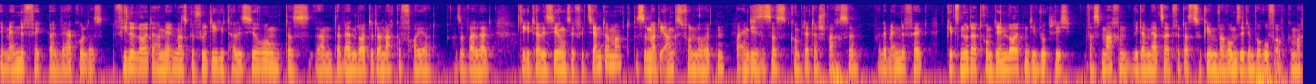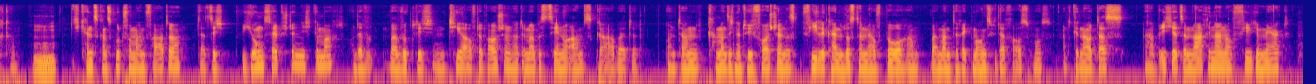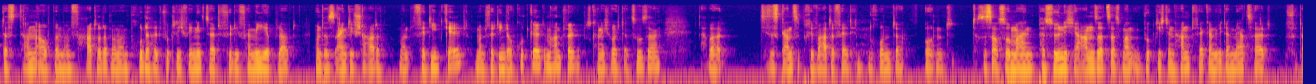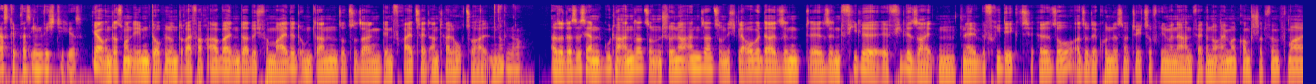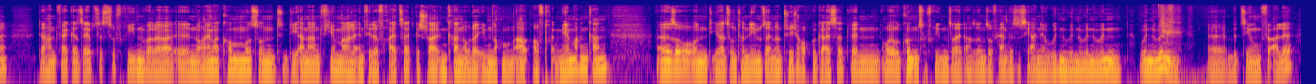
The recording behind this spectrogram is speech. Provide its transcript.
im Endeffekt bei Verkulis. Viele Leute haben ja immer das Gefühl, Digitalisierung, dass ähm, da werden Leute danach gefeuert. Also weil halt Digitalisierung es effizienter macht. Das ist immer die Angst von Leuten. Weil eigentlich ist das kompletter Schwachsinn. Weil im Endeffekt geht es nur darum, den Leuten, die wirklich was machen, wieder mehr Zeit für das zu geben, warum sie den Beruf auch gemacht haben. Mhm. Ich kenne es ganz gut von meinem Vater. Der hat sich jung selbstständig gemacht und er war wirklich ein Tier auf der Baustelle und hat immer bis 10 Uhr abends gearbeitet. Und dann kann man sich natürlich vorstellen, dass viele keine Lust mehr auf Büro haben, weil man direkt morgens wieder raus muss. Und genau das habe ich jetzt im Nachhinein auch viel gemerkt, dass dann auch bei meinem Vater oder bei meinem Bruder halt wirklich wenig Zeit für die Familie bleibt. Und das ist eigentlich schade. Man verdient Geld, man verdient auch gut Geld im Handwerk, das kann ich ruhig dazu sagen. Aber dieses ganze Private fällt hinten runter. Und das ist auch so mein persönlicher Ansatz, dass man wirklich den Handwerkern wieder mehr Zeit für das gibt, was ihnen wichtig ist. Ja, und dass man eben Doppel- und Dreifacharbeiten dadurch vermeidet, um dann sozusagen den Freizeitanteil hochzuhalten. Ne? Genau. Also das ist ja ein guter Ansatz und ein schöner Ansatz und ich glaube, da sind, äh, sind viele, äh, viele Seiten schnell befriedigt äh, so. Also der Kunde ist natürlich zufrieden, wenn der Handwerker nur einmal kommt statt fünfmal. Der Handwerker selbst ist zufrieden, weil er äh, nur einmal kommen muss und die anderen vier Male entweder Freizeit gestalten kann oder eben noch einen Auftrag mehr machen kann. Äh, so und ihr als Unternehmen seid natürlich auch begeistert, wenn eure Kunden zufrieden seid. Also insofern ist es ja eine Win-Win-Win-Win-Win-Win äh, für alle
